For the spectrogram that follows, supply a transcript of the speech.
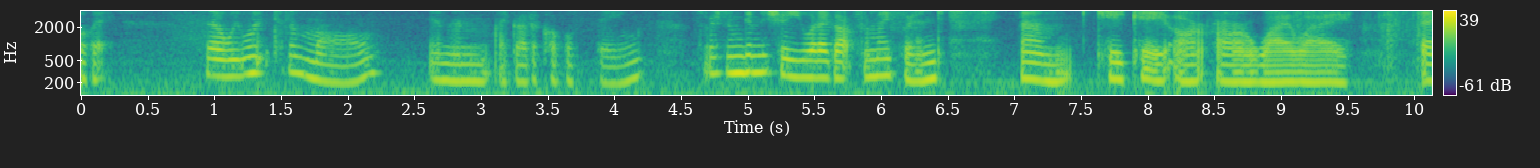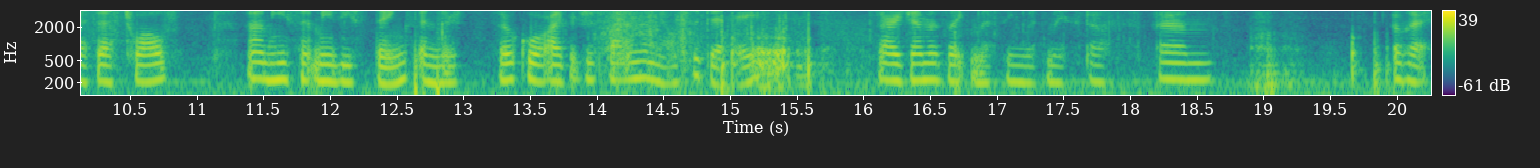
okay. So we went to the mall and then I got a couple things. So first I'm going to show you what I got from my friend, um, KKRRYYSS12. Um, he sent me these things, and they're so cool. I just got in the mail today. Sorry, Gemma's like messing with my stuff. Um, okay.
